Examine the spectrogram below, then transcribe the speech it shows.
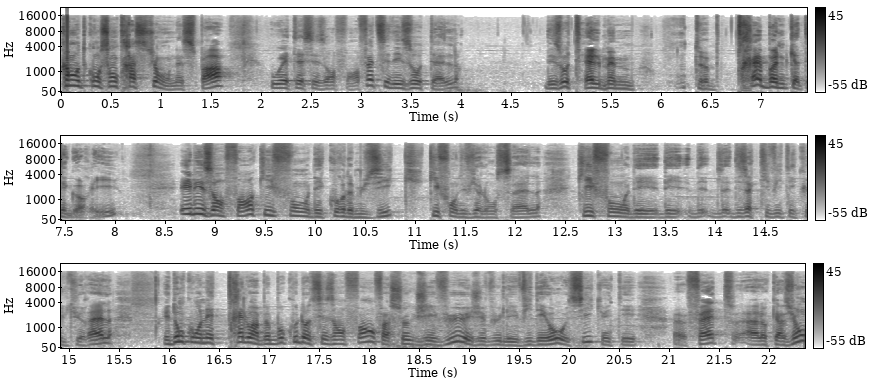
camps de concentration, n'est-ce pas, où étaient ces enfants? En fait, c'est des hôtels, des hôtels même de très bonne catégorie, et les enfants qui font des cours de musique, qui font du violoncelle, qui font des, activités culturelles. Et donc on est très loin. Beaucoup de ces enfants, enfin ceux que j'ai vus, et j'ai vu les vidéos aussi qui ont été euh, faites à l'occasion,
